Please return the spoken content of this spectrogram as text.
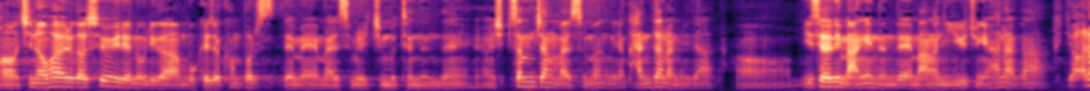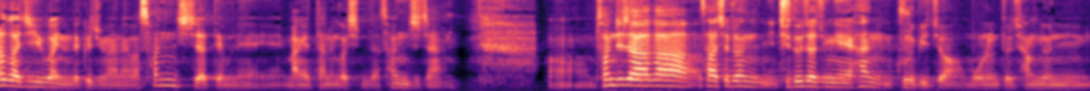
어, 지난 화요일과 수요일에는 우리가 목회자 컨퍼런스 때문에 말씀을 읽지 못했는데 13장 말씀은 그냥 간단합니다. 어, 이스라엘이 망했는데 망한 이유 중에 하나가 여러 가지 이유가 있는데 그 중에 하나가 선지자 때문에 망했다는 것입니다. 선지자. 어, 선지자가 사실은 지도자 중에 한 그룹이죠. 뭐 오늘 또 장론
